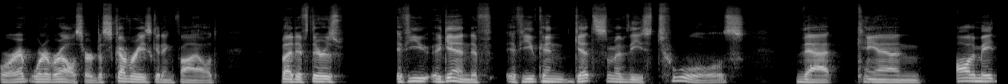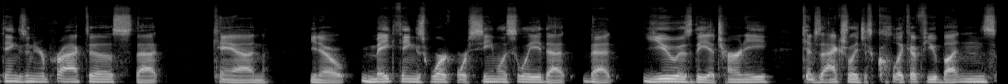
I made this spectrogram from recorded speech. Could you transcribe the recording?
or whatever else or discoveries getting filed. But if there's if you again if if you can get some of these tools that can automate things in your practice that can you know make things work more seamlessly that that you as the attorney can just actually just click a few buttons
